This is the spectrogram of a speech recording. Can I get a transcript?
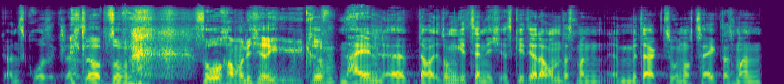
Ganz große Klasse. ich glaube, so, so haben wir nicht gegriffen. Nein, äh, dar- darum geht's ja nicht. Es geht ja darum, dass man mit der Aktion noch zeigt, dass man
